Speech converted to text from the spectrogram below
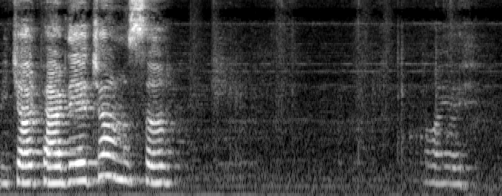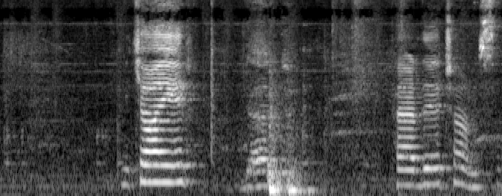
Mikael perdeyi açar mısın? Ay ay. Mikael Geldim. perdeyi açar mısın?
